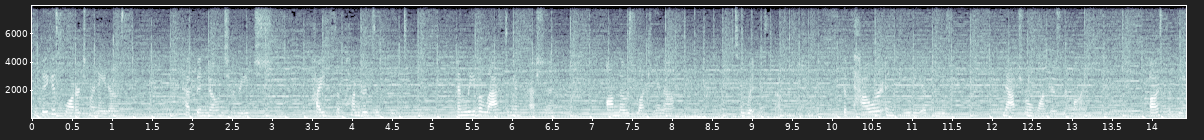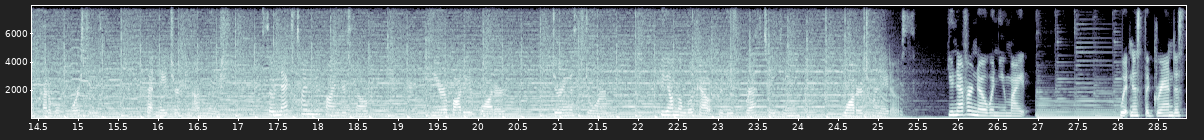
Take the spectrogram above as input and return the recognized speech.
The biggest water tornadoes have been known to reach heights of hundreds of feet and leave a lasting impression on those lucky enough to witness them. The power and beauty of these natural wonders remind us of the incredible forces that nature can unleash. So next time you find yourself near a body of water during a storm, be on the lookout for these breathtaking water tornadoes. You never know when you might witness the grandest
